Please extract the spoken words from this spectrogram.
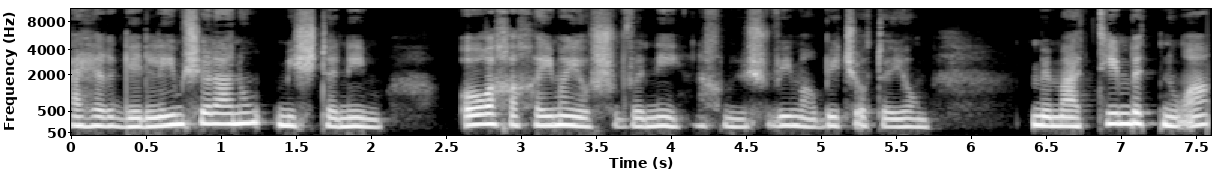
ההרגלים שלנו משתנים, אורח החיים היושבני, אנחנו יושבים מרבית שעות היום, ממעטים בתנועה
